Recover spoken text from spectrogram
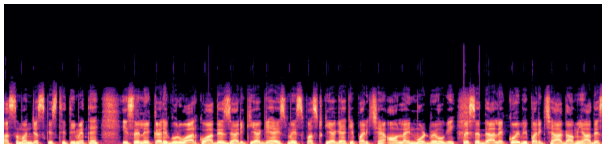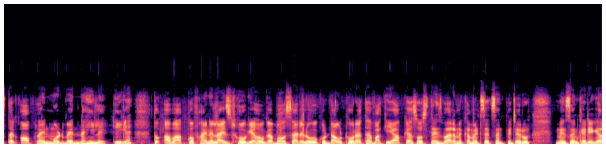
असमंजस की स्थिति में थे। इसे लेकर ही गुरुवार को आदेश जारी किया गया है। इसमें स्पष्ट किया गया कि परीक्षाएँ ऑनलाइन मोड में होगी। विश्वविद्यालय कोई भी परीक्षा आगामी आदेश तक ऑफलाइन मोड में नहीं ले, ठीक है? तो अब आपको फाइनलाइज हो गया होगा। बहुत सारे लोगों को डाउट हो रहा था। बाकी आप क्या सोचते हैं इस बारे में कमेंट सेक्शन पर ज़रूर मैंसन करिएगा।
